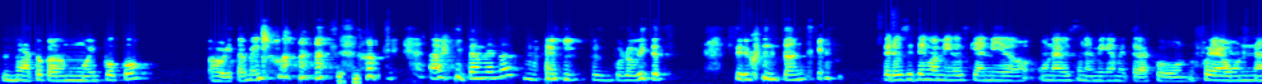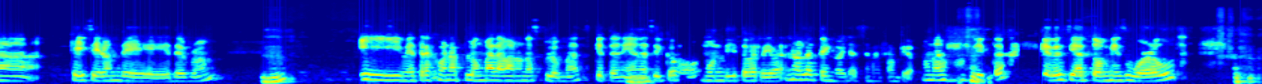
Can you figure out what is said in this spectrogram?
me ha tocado muy poco, ahorita menos, ahorita menos, pues por obvias circunstancias. Pero sí tengo amigos que han ido, una vez una amiga me trajo, fue a una que hicieron de The Room y me trajo una pluma, daban unas plumas que tenían así como un mundito arriba. No la tengo, ya se me rompió. Una mundita que decía Tommy's World.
